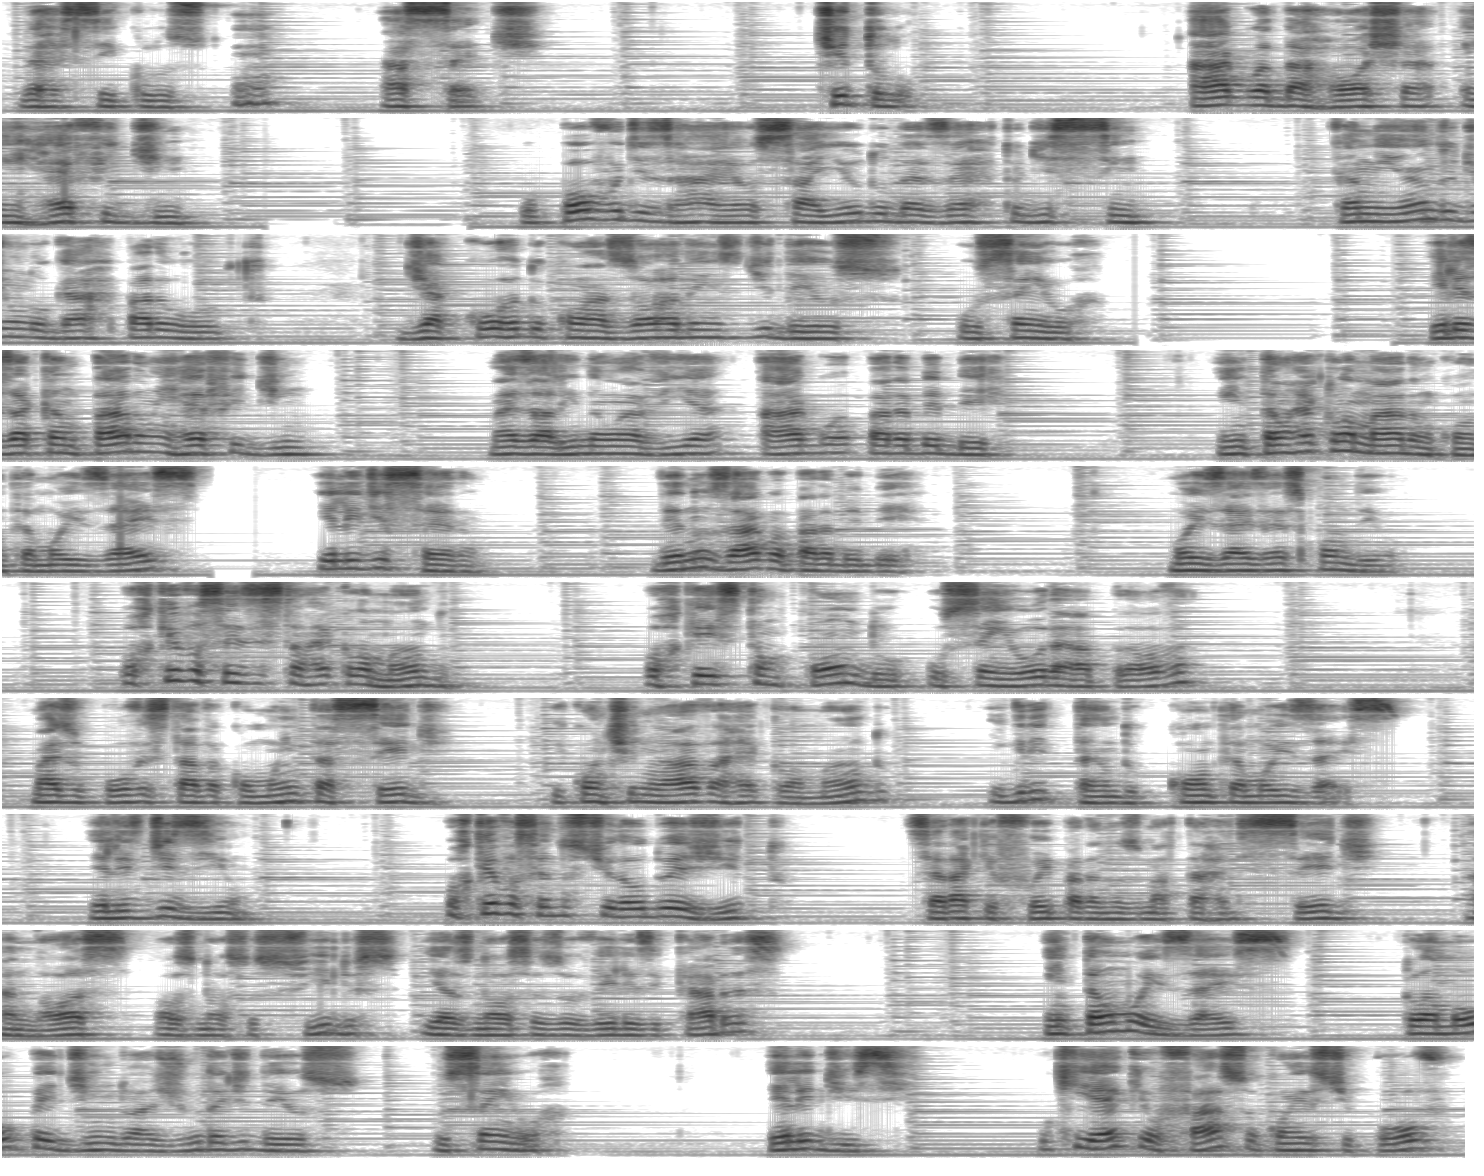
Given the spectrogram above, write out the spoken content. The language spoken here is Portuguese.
versículos 1 a 7. Título: Água da rocha em Refidim. O povo de Israel saiu do deserto de Sim, caminhando de um lugar para o outro, de acordo com as ordens de Deus, o Senhor. Eles acamparam em Refidim, mas ali não havia água para beber. Então reclamaram contra Moisés e lhe disseram: Dê-nos água para beber. Moisés respondeu: Por que vocês estão reclamando? Por que estão pondo o Senhor à prova? Mas o povo estava com muita sede e continuava reclamando e gritando contra Moisés. Eles diziam: Por que você nos tirou do Egito? Será que foi para nos matar de sede a nós, aos nossos filhos e às nossas ovelhas e cabras? Então Moisés clamou pedindo a ajuda de Deus, o Senhor. Ele disse: O que é que eu faço com este povo?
